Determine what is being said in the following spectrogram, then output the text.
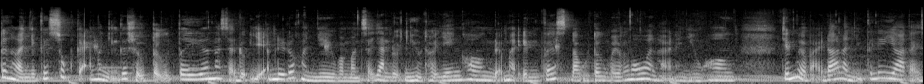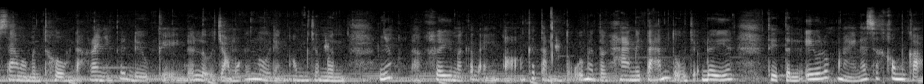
Tức là những cái xúc cảm và những cái sự tự ti nó sẽ được giảm đi rất là nhiều và mình sẽ dành được nhiều thời gian hơn để mà invest đầu tư vào cái mối quan hệ này nhiều hơn. Chính vì vậy đó là những cái lý do tại sao mà mình thường đặt ra những cái điều kiện để lựa chọn một cái người đàn ông cho mình nhất là khi mà các bạn ở cái tầm tuổi mà từ 28 tuổi trở đi á, thì tình yêu lúc này nó sẽ không còn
